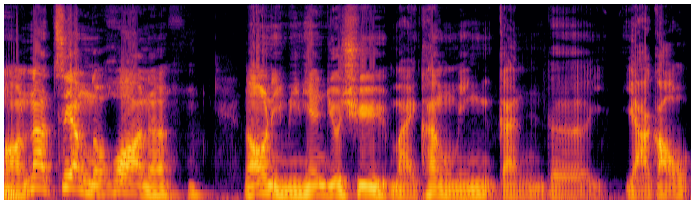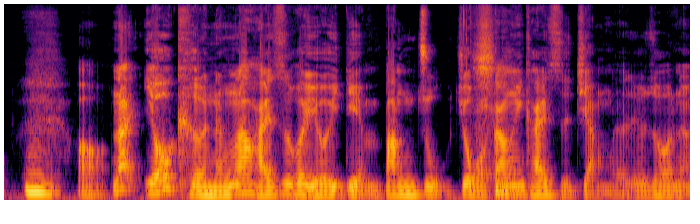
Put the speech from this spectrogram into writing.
啊，那这样的话呢，然后你明天就去买抗敏感的牙膏，嗯，哦，那有可能呢还是会有一点帮助，就我刚刚一开始讲的，就是说呢。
